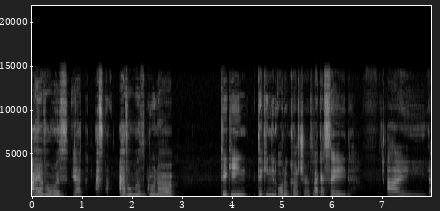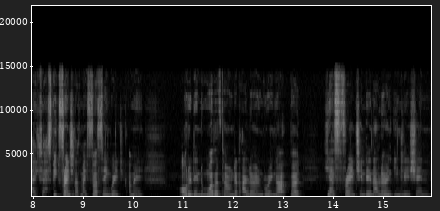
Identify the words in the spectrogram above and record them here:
I have always, like, I've, I've always grown up taking taking in other cultures. Like I said, I, I I speak French. That's my first language. I mean, other than the mother tongue that I learned growing up, but yes, French, and then I learned English and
